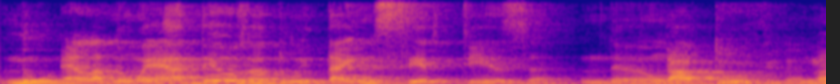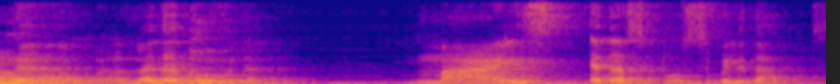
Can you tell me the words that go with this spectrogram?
Não, ela não é a deusa do- da incerteza. Não. Da dúvida, não. Não, ela não é da dúvida. Mas é das possibilidades.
